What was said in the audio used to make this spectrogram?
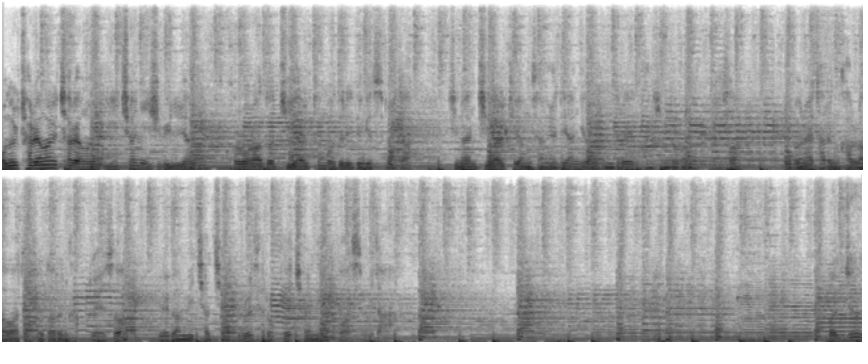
오늘 촬영할 차량은 2021년 콜로라도 GR2 모델이 되겠습니다. 지난 GR2 영상에 대한 여러분들의 관심도가 높아서 이번에 다른 컬러와 다소 다른 각도에서 외관 및 차체 하부를 새롭게 촬영해 보았습니다. 먼저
